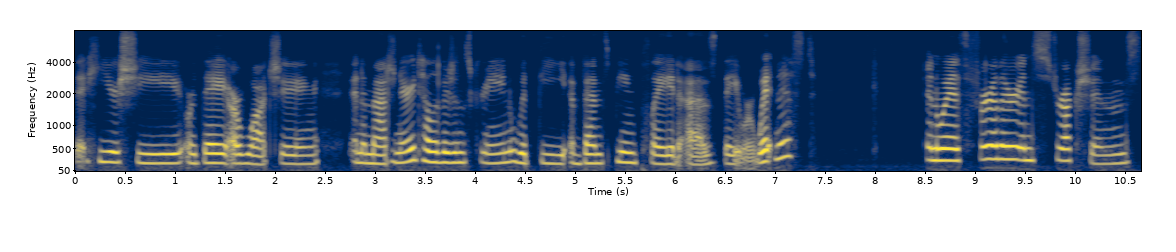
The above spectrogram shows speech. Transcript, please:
that he or she or they are watching an imaginary television screen with the events being played as they were witnessed. And with further instructions,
